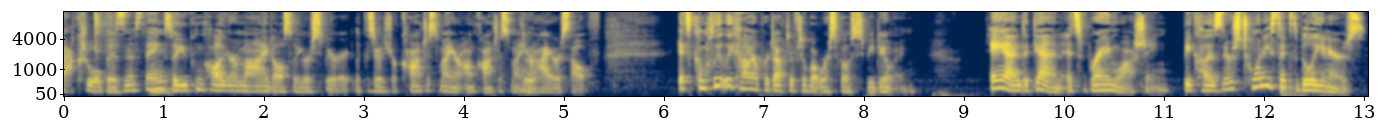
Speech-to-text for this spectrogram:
factual business thing. Mm. So you can call your mind also your spirit because there's your conscious mind, your unconscious mind, yeah. your higher self. It's completely counterproductive to what we're supposed to be doing. And again, it's brainwashing because there's 26 billionaires,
